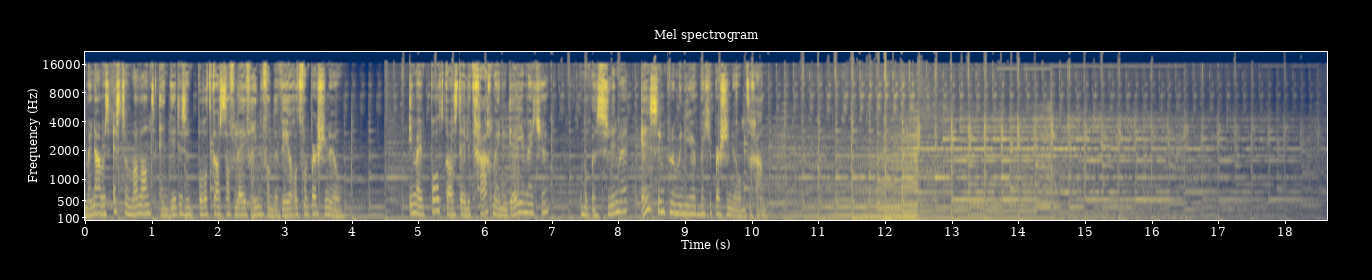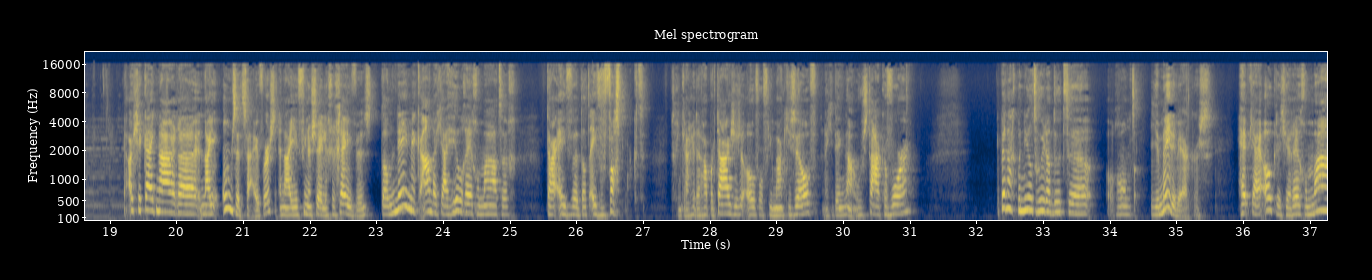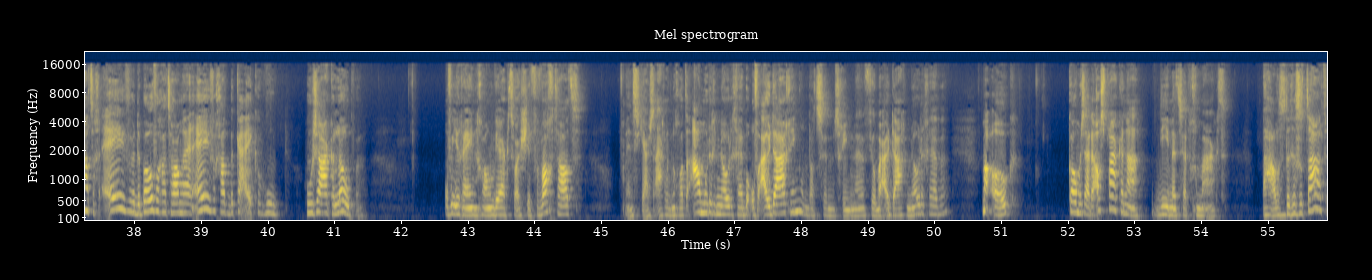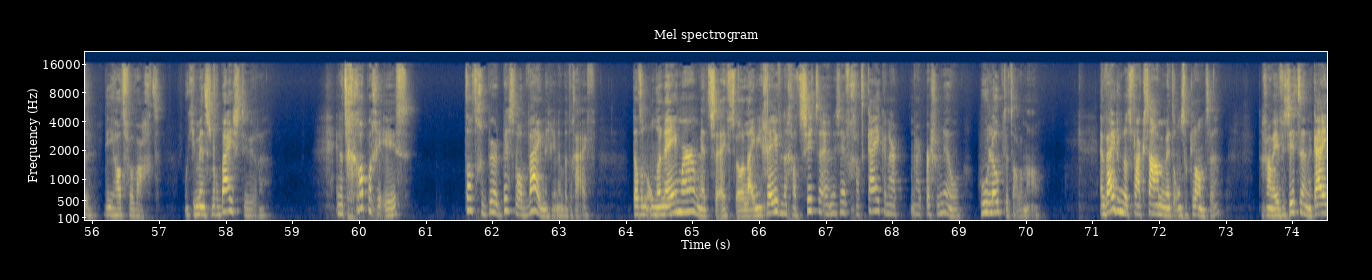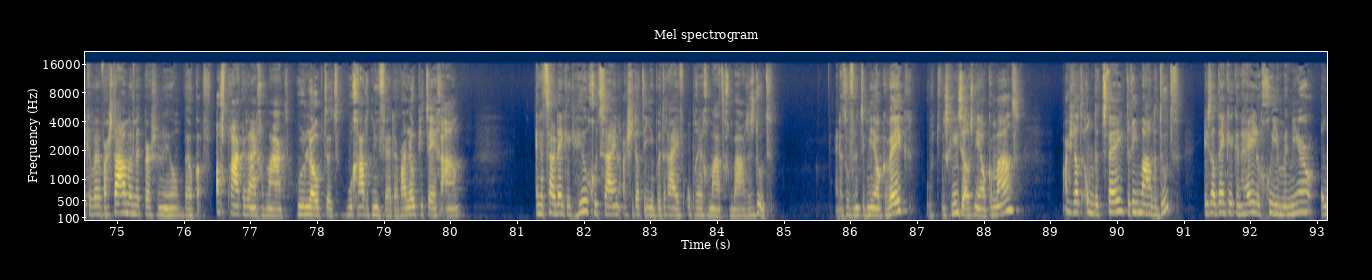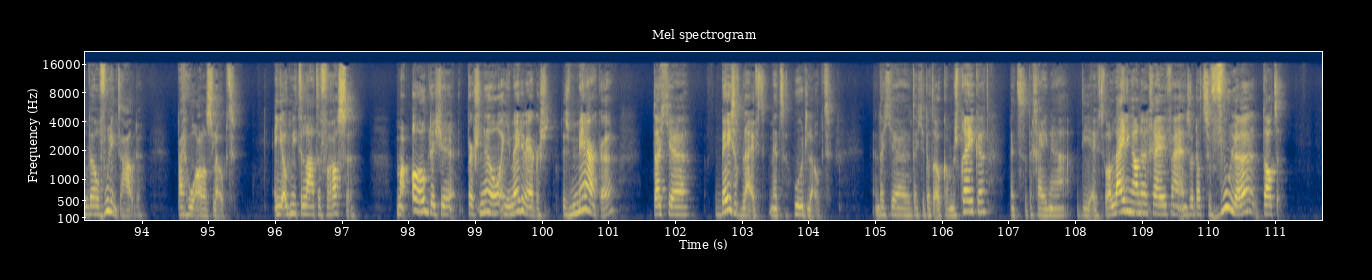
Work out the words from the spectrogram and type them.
Mijn naam is Esther Malland en dit is een podcastaflevering van de Wereld van Personeel. In mijn podcast deel ik graag mijn ideeën met je om op een slimme en simpele manier met je personeel om te gaan. Als je kijkt naar, uh, naar je omzetcijfers en naar je financiële gegevens, dan neem ik aan dat jij heel regelmatig daar even, dat even vastpakt. Misschien krijg je er rapportages over of die maak je zelf. En dat je denkt, nou, hoe sta ik ervoor? Ik ben eigenlijk benieuwd hoe je dat doet uh, rond je medewerkers. Heb jij ook dat je regelmatig even erboven gaat hangen en even gaat bekijken hoe, hoe zaken lopen? Of iedereen gewoon werkt zoals je verwacht had. Of mensen juist eigenlijk nog wat aanmoediging nodig hebben. Of uitdaging, omdat ze misschien eh, veel meer uitdaging nodig hebben. Maar ook, komen zij de afspraken na die je met ze hebt gemaakt? Behalen ze de resultaten die je had verwacht? Moet je mensen nog bijsturen? En het grappige is, dat gebeurt best wel weinig in een bedrijf. Dat een ondernemer met zijn eventueel leidinggevende gaat zitten en eens even gaat kijken naar, naar het personeel. Hoe loopt het allemaal? En wij doen dat vaak samen met onze klanten. Dan gaan we even zitten en dan kijken we waar staan we met personeel, welke afspraken zijn gemaakt, hoe loopt het, hoe gaat het nu verder, waar loop je tegenaan. En het zou denk ik heel goed zijn als je dat in je bedrijf op regelmatige basis doet. En dat hoeft natuurlijk niet elke week, misschien zelfs niet elke maand. Maar als je dat om de twee, drie maanden doet, is dat denk ik een hele goede manier om wel voeling te houden bij hoe alles loopt. En je ook niet te laten verrassen. Maar ook dat je personeel en je medewerkers dus merken dat je bezig blijft met hoe het loopt. En dat je dat, je dat ook kan bespreken met degene die eventueel leiding aan hun geven. En zodat ze voelen dat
